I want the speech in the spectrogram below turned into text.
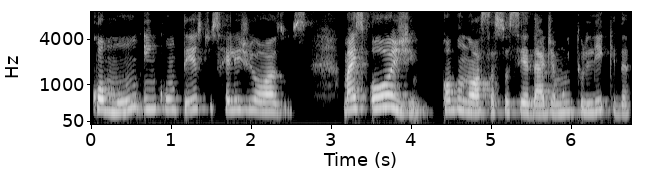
comum em contextos religiosos. Mas hoje, como nossa sociedade é muito líquida,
